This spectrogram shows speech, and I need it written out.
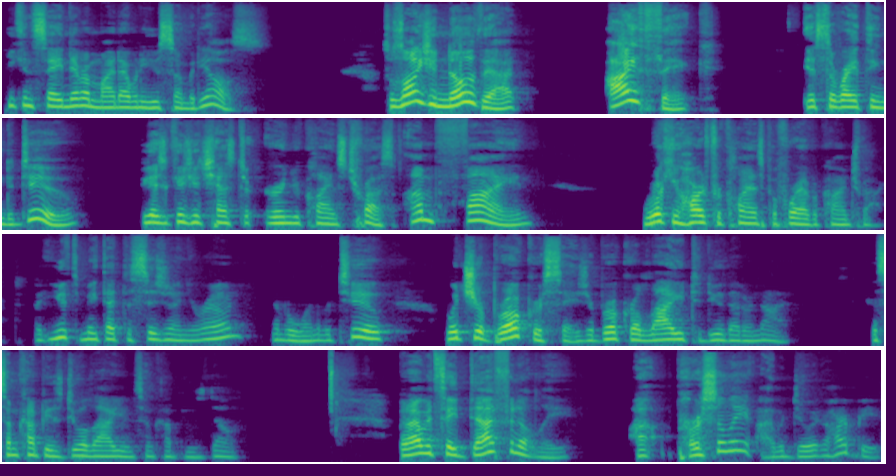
he can say, never mind, I want to use somebody else. So as long as you know that, I think it's the right thing to do because it gives you a chance to earn your client's trust. I'm fine working hard for clients before I have a contract, but you have to make that decision on your own. Number one. Number two, what your broker says. Your broker allow you to do that or not? Because some companies do allow you and some companies don't. But I would say definitely, uh, personally, I would do it in a heartbeat.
